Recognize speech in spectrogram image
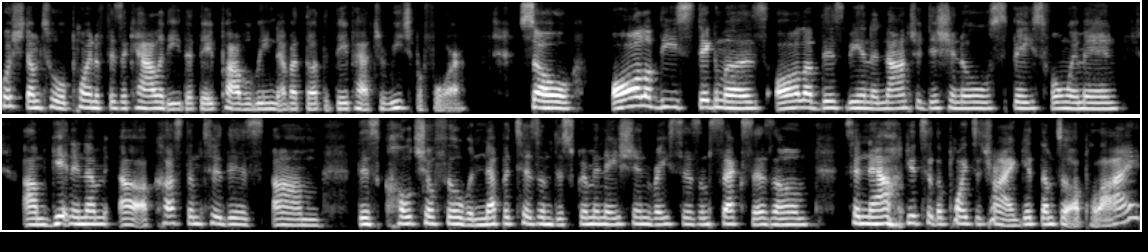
push them to a point of physicality that they probably never thought that they've had to reach before. So all of these stigmas, all of this being a non-traditional space for women, um, getting them uh, accustomed to this um, this culture filled with nepotism, discrimination, racism, sexism, to now get to the point to try and get them to apply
